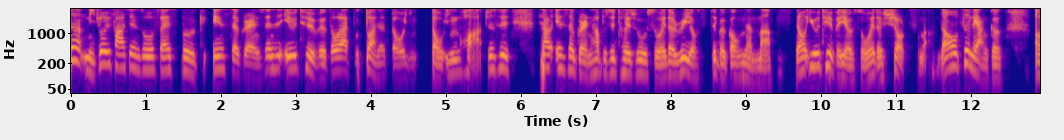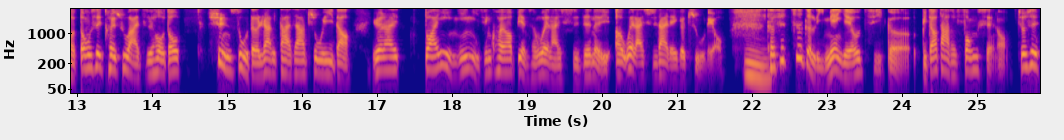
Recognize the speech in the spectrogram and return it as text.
那你就会发现说，Facebook、Instagram 甚至 YouTube 都在不断的抖音抖音化，就是像 Instagram 它不是推出所谓的 Reels 这个功能吗？然后 YouTube 也有所谓的 Shorts 嘛，然后这两个呃东西推出来之后，都迅速的让大家注意到原来。短影音已经快要变成未来时间的一呃未来时代的一个主流。嗯，可是这个里面也有几个比较大的风险哦，就是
